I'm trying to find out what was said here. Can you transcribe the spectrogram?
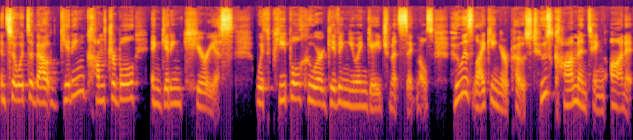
And so it's about getting comfortable and getting curious with people who are giving you engagement signals. Who is liking your post? Who's commenting on it?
